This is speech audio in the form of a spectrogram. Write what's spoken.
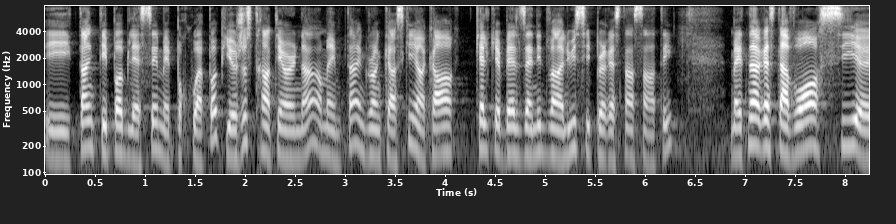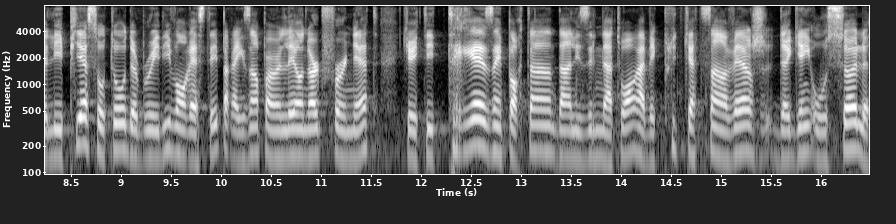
Et tant que tu n'es pas blessé, mais pourquoi pas? Puis il a juste 31 ans en même temps. Gronkowski a encore quelques belles années devant lui s'il peut rester en santé. Maintenant, reste à voir si euh, les pièces autour de Brady vont rester. Par exemple, un Leonard Fournette qui a été très important dans les éliminatoires avec plus de 400 verges de gains au sol.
